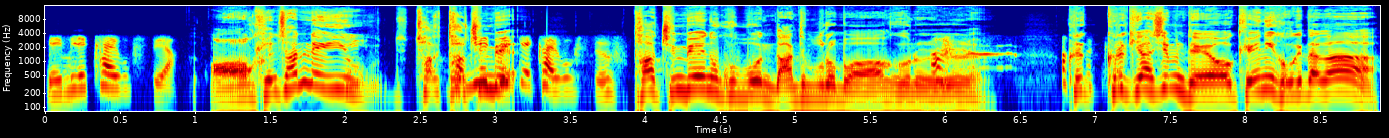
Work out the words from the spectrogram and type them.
메밀 칼국수요. 어, 괜찮네. 이, 자, 다 준비, 칼국수. 다 준비해놓고 뭐 나한테 물어봐, 그거를. 그, 그렇게 하시면 돼요. 괜히 거기다가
